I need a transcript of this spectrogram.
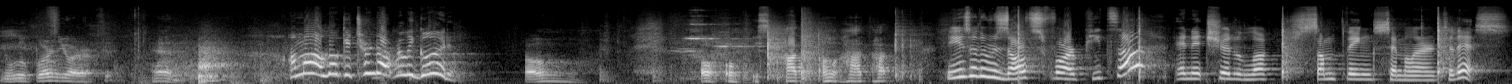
you will burn your hand. Mama, look, it turned out really good. Oh. Oh, oh, it's hot. Oh, hot, hot. These are the results for our pizza, and it should look something similar to this.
